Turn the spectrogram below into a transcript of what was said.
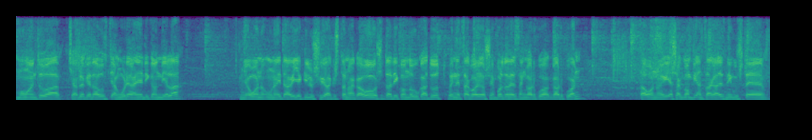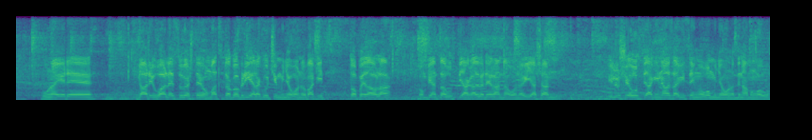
momentu ba, txapleketa guztian gure gainetik ondiela. Ja, bueno, una eta bilek ilusioak istonak hau, osotatik ondo bukatut, benetzako ere oso importante zen gaurkoan. gaurkoan. Eta, bueno, egia esan konfiantzak, ez nik uste unai ere gaur igual ez du beste egon batzutako briarak utxi, bueno, bakit tope daola, konfiantza guztiak alberegan, da, bueno, egia esan ilusio guztiak ina, ezak izango gu, bueno, dena mongo gu.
